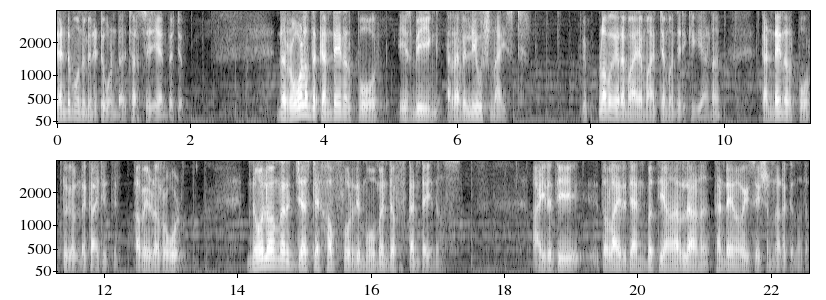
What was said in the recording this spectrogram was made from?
രണ്ട് മൂന്ന് മിനിറ്റ് കൊണ്ട് ചർച്ച ചെയ്യാൻ പറ്റും. The role of the container port is being revolutionised വിപ്ലവകരമായ മാറ്റം വന്നിരിക്കുകയാണ്. കണ്ടെയ്നർ പോർട്ടുകളുടെ കാര്യത്തിൽ. അവയുടെ role. No longer just a hub for the movement of containers ആയിരത്തി തൊള്ളായിരത്തി അൻപത്തി ആറിലാണ് കണ്ടെയ്നറൈസേഷൻ നടക്കുന്നത്.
